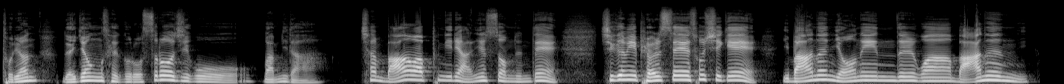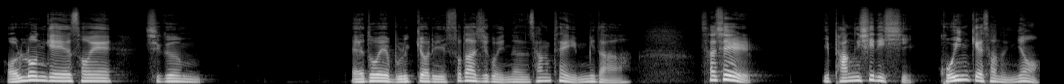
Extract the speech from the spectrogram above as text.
돌연 뇌경색으로 쓰러지고 맙니다. 참 마음 아픈 일이 아닐 수 없는데 지금 이 별세 소식에 이 많은 연예인들과 많은 언론계에서의 지금 애도의 물결이 쏟아지고 있는 상태입니다. 사실 이 방실이 씨 고인께서는요,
